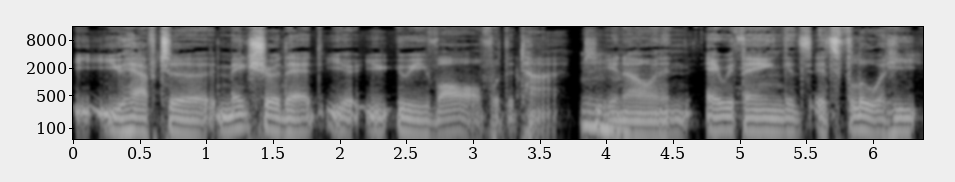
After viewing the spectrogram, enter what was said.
you have to make sure that you, you, you evolve with the times, mm-hmm. you know, and everything it's, it's fluid. He,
